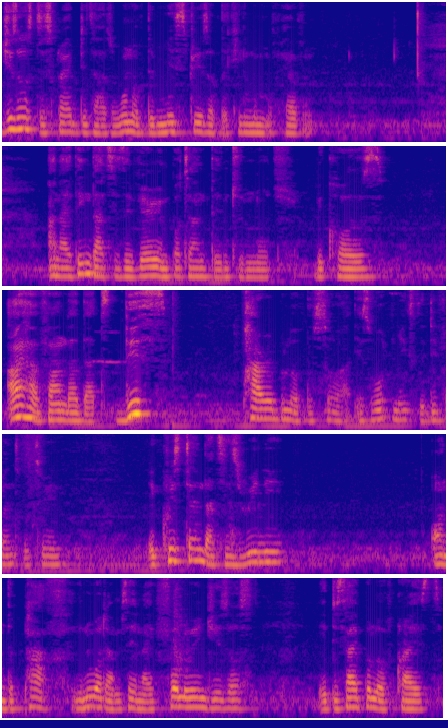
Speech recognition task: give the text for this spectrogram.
Jesus described it as one of the mysteries of the kingdom of heaven. And I think that is a very important thing to note because I have found out that this parable of the sower is what makes the difference between a Christian that is really on the path, you know what I'm saying, like following Jesus, a disciple of Christ,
